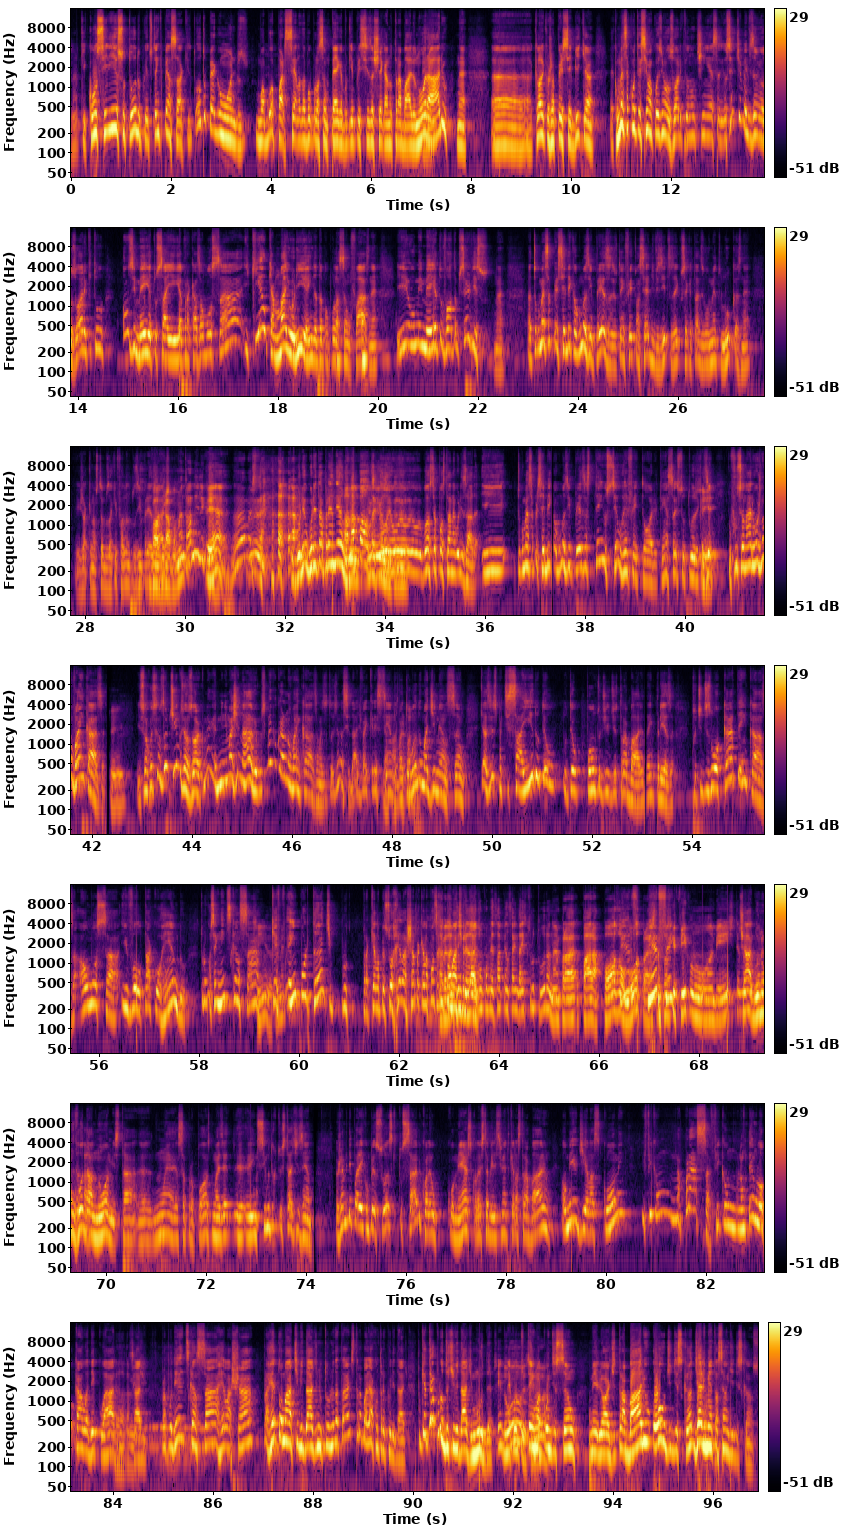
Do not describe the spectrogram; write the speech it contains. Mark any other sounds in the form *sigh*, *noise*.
né? que concilie isso tudo, porque tu tem que pensar que ou tu pega um ônibus, uma boa parcela da população pega porque precisa chegar no trabalho no horário, né? Uh, claro que eu já percebi que a, começa a acontecer uma coisa em Osório que eu não tinha essa. Eu sempre tive a visão em Osório que tu 11 e meia tu saía para casa almoçar e que é o que a maioria ainda da população faz, né? E uma e meia tu volta para o serviço, né? Tu começa a perceber que algumas empresas, eu tenho feito uma série de visitas aí com o secretário de Desenvolvimento Lucas, né? Já que nós estamos aqui falando para os empresários. Já vamos entrar nele aqui. É, não, mas *laughs* o guri, o guri tá aprendendo. Tá na pauta eu, eu, eu, eu, eu gosto de apostar na gurizada. E tu começa a perceber que algumas empresas têm o seu refeitório, têm essa estrutura. Sim. Quer dizer, o funcionário hoje não vai em casa. Sim. Isso é uma coisa que nós não tínhamos em Osório. Como é, é inimaginável. Mas como é que o cara não vai em casa? Mas eu estou dizendo, a cidade vai crescendo, tá vai tomando uma dimensão que às vezes para te sair do teu, do teu ponto de, de trabalho, da empresa, tu te deslocar até em casa, almoçar e voltar correndo, tu não consegue nem descansar. Sim, porque é importante para aquela pessoa relaxar, para que ela possa Na retomar verdade, a atividade. Os vão começar a pensar em dar estrutura, né? Pra, para após o almoço, para as pessoas que ficam no ambiente. Tiago, eu não vou dar nomes, tá? Não é essa a proposta, mas é, é, é em cima do que tu estás dizendo. Eu já me deparei com pessoas que tu sabe qual é o comércio, qual é o estabelecimento que elas trabalham. Ao meio-dia elas comem e ficam na praça, ficam, não tem um local adequado, Exatamente. sabe? Para poder descansar, relaxar, para retomar a atividade no turno da tarde, trabalhar com tranquilidade. Porque até a produtividade muda. Sem dúvida, né? Quando tu tem uma dúvida. condição melhor de trabalho ou de descanso, de alimentação e de descanso.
